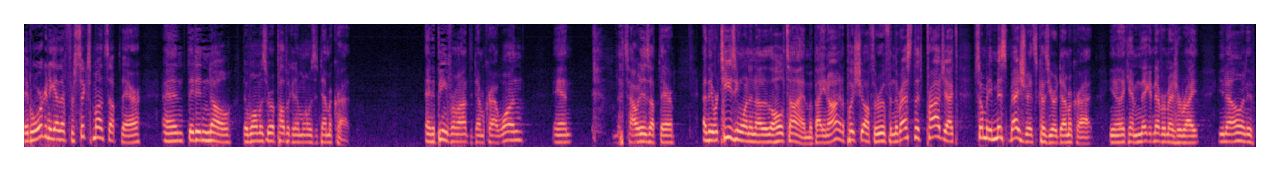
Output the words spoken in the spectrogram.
They've been working together for six months up there, and they didn't know that one was a Republican and one was a Democrat. And it being Vermont, the Democrat won, and that's how it is up there. And they were teasing one another the whole time about, you know, I'm going to push you off the roof. And the rest of the project, somebody mismeasured it, it's because you're a Democrat. You know, they can they can never measure right. You know, and it,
